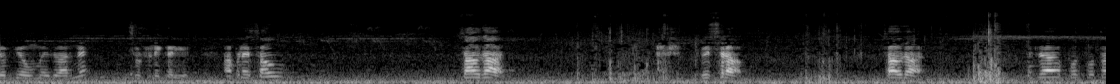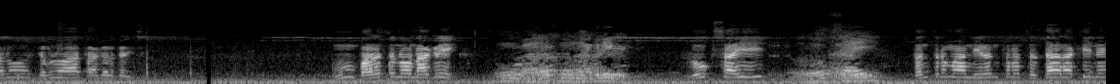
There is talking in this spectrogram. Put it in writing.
યોગ્ય ઉમેદવારને ચૂંટણી કરીએ. આપણે સૌ સાવધાન, વિશ્રામ, સાવધાન. પોતપોતાનો જમણો હાથ આગળ કરીશું. હું ભારતનો નાગરિક. હું ભારતનો નાગરિક. લોકશાહી. લોકશાહી. તંત્રમાં નિરંતર શ્રદ્ધા રાખીને.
